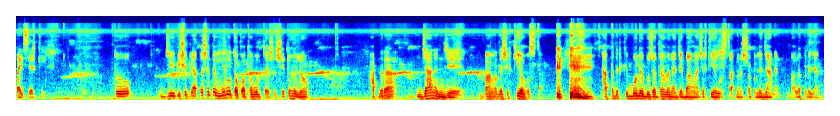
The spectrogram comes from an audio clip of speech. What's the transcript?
পাইছে আর কি। তো যে বিষয়টি আপনার সাথে মূলত কথা বলতে আসে সেটা হলো আপনারা জানেন যে বাংলাদেশের কি অবস্থা। আপনাদেরকে বলে বোঝাতে হবে না যে বাংলাদেশের কি অবস্থা আপনারা সকলে জানেন ভালো করে জানেন।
